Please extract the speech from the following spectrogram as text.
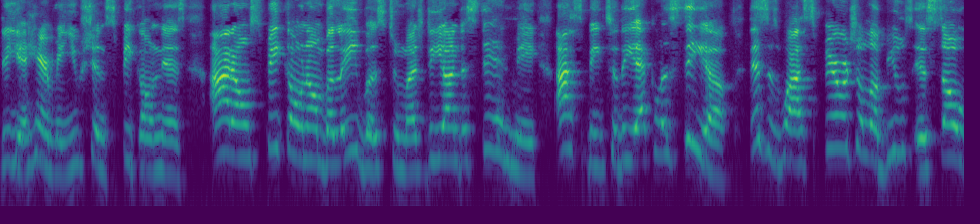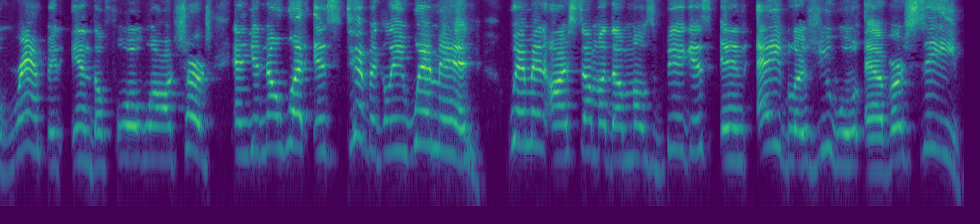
Do you hear me? You shouldn't speak on this. I don't speak on unbelievers too much. Do you understand me? I speak to the ecclesia. This is why spiritual abuse is so rampant in the four wall church. And you know what? It's typically women. Women are some of the most biggest enablers you will ever see.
